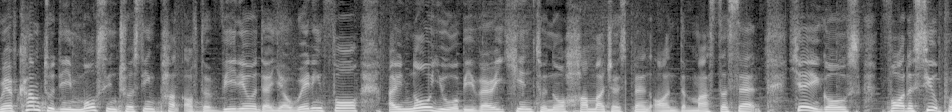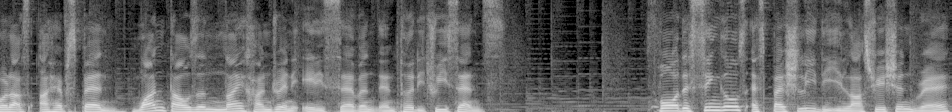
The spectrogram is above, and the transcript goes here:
We have come to the most interesting part of the video that you're waiting for. I know you will be very keen to know how much I spent on the master set. Here it goes. For the sealed products, I have spent 1987 and 33 cents. For the singles, especially the illustration rare,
